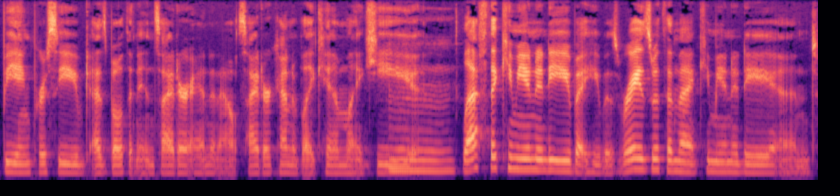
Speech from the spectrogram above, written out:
being perceived as both an insider and an outsider kind of like him like he left the community but he was raised within that community and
